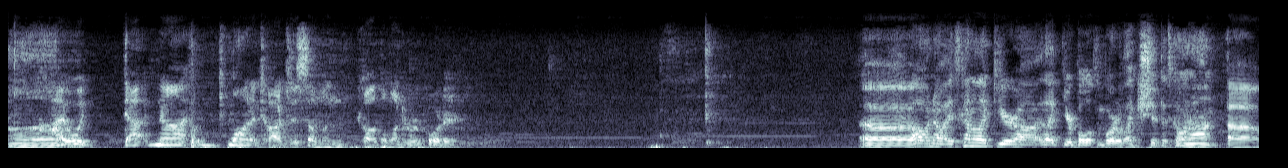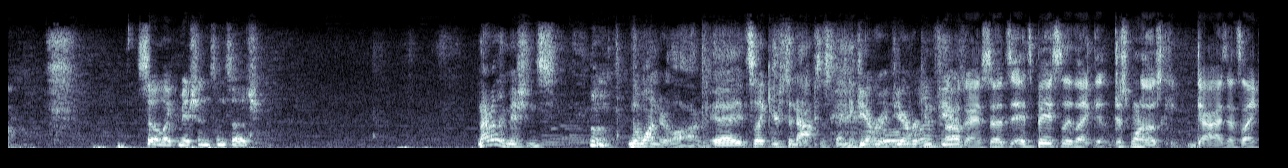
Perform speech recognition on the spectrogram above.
Uh, I would da- not want to talk to someone called the Wonder Reporter. Uh, Oh no, it's kind of like your uh, like your bulletin board of like shit that's going on. oh. So, like missions and such. Not really missions. Hmm. The Wonder Log. Uh, it's like your synopsis thing. If you ever if you're ever Oh, confused. Okay, so it's, it's basically like just one of those guys that's like,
